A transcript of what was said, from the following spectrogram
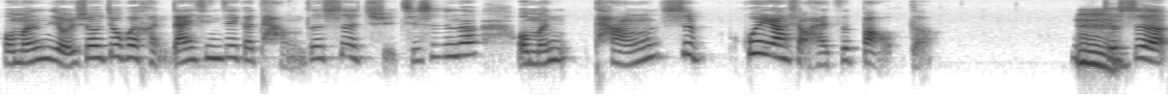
我们有时候就会很担心这个糖的摄取，其实呢，我们糖是会让小孩子饱的。嗯，就是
